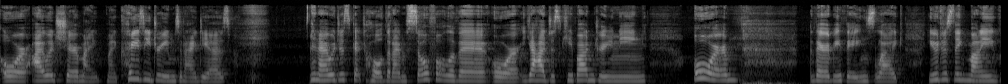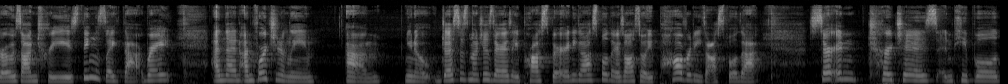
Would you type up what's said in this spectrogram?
or I would share my my crazy dreams and ideas and I would just get told that I'm so full of it or yeah, just keep on dreaming or there would be things like you just think money grows on trees, things like that, right? And then unfortunately, um, you know, just as much as there is a prosperity gospel, there's also a poverty gospel that certain churches and people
